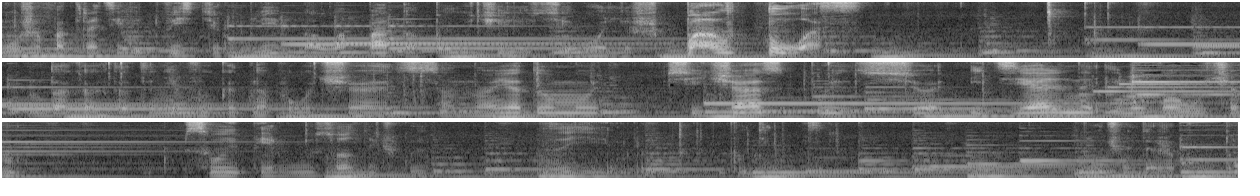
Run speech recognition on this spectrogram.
Мы уже потратили 200 рублей на лопату, а получили всего лишь полтос. Как-то это невыгодно получается. Но я думаю, сейчас будет все идеально, и мы получим свою первую соточку за землю. Будет очень даже круто.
